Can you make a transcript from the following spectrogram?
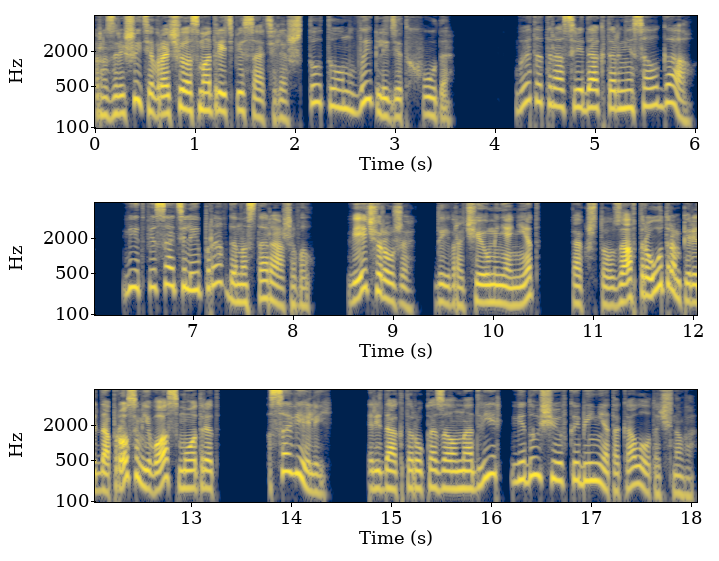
разрешите врачу осмотреть писателя, что-то он выглядит худо». В этот раз редактор не солгал. Вид писателя и правда настораживал. «Вечер уже, да и врачей у меня нет, так что завтра утром перед допросом его осмотрят». «Савелий», — редактор указал на дверь, ведущую в кабинет околоточного.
